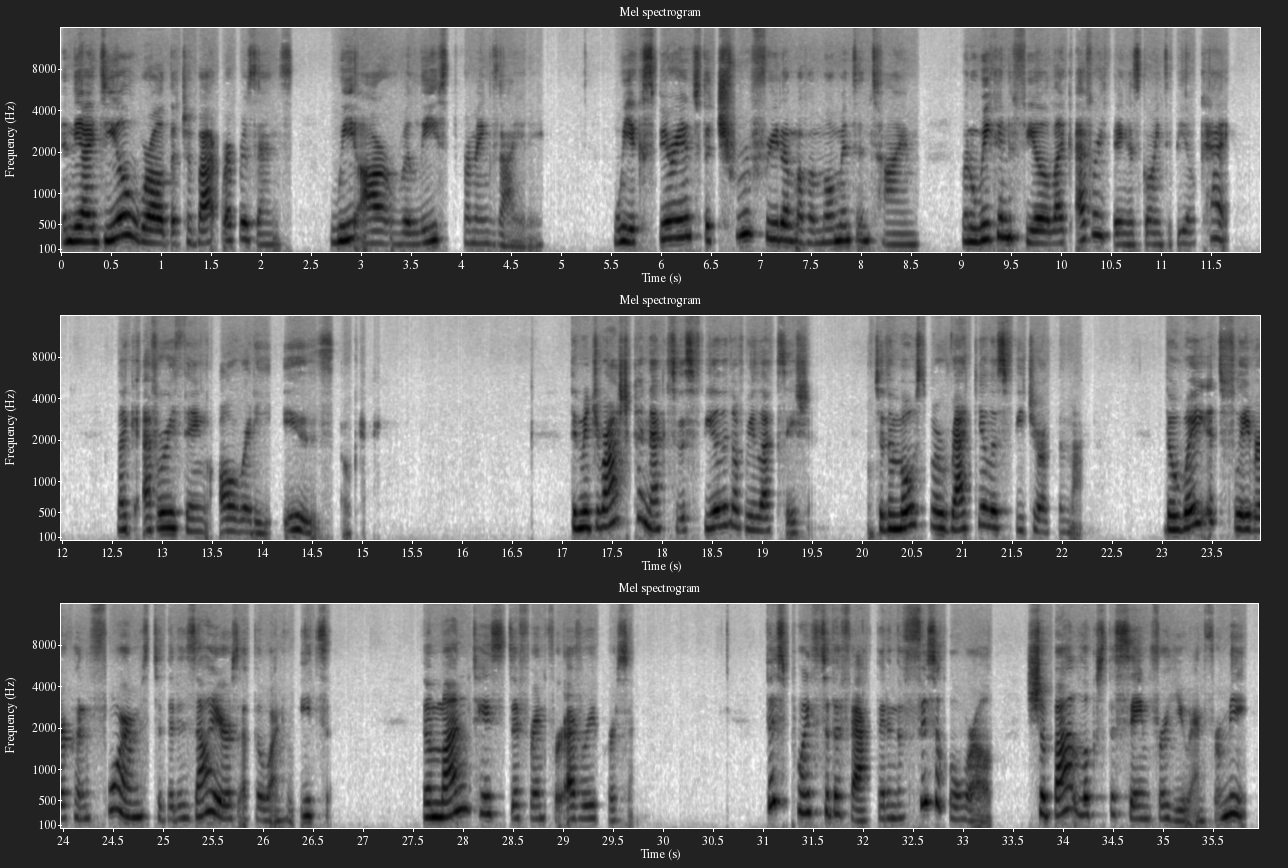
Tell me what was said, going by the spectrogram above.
In the ideal world that Shabbat represents, we are released from anxiety. We experience the true freedom of a moment in time when we can feel like everything is going to be okay, like everything already is okay. The Midrash connects this feeling of relaxation to the most miraculous feature of the man, the way its flavor conforms to the desires of the one who eats it. The man tastes different for every person. This points to the fact that in the physical world, Shabbat looks the same for you and for me.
